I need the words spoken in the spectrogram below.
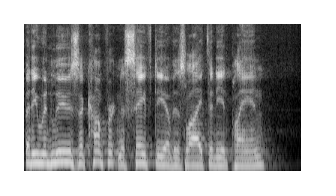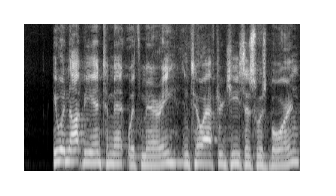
but he would lose the comfort and the safety of his life that he had planned. He would not be intimate with Mary until after Jesus was born.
